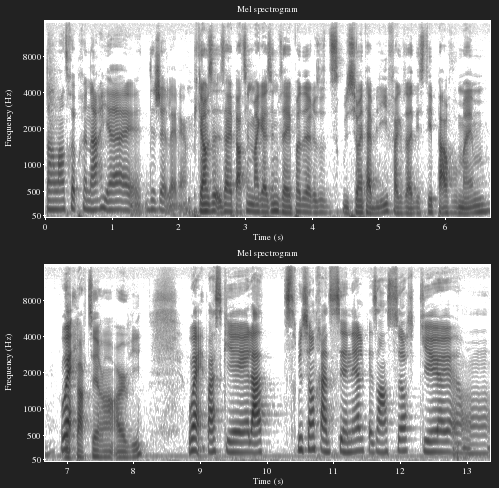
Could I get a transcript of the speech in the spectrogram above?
dans l'entrepreneuriat euh, déjà là. là. Puis quand vous avez parti le magazine, vous n'avez pas de réseau de distribution établi, fait que vous avez décidé par vous-même Ouais. de partir en RV. Oui, parce que la distribution traditionnelle faisait en sorte qu'on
